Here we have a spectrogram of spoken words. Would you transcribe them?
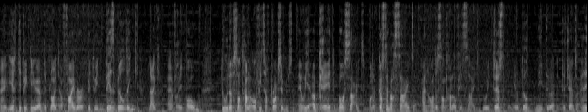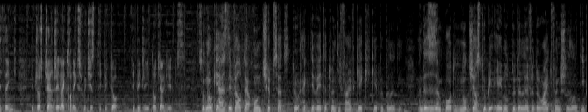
Uh, here typically you have deployed a fiber between this building, like every home, to the central office of Proximus. And we upgrade both sides, on the customer side and on the central office side. We just, you don't need to, to change anything, you just change the electronics, which is typical, typically Nokia gives. So Nokia has developed their own chipset to activate the 25 gig capability. And this is important not just to be able to deliver the right functionality,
